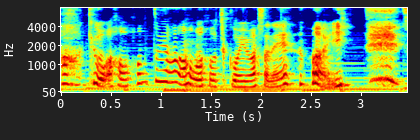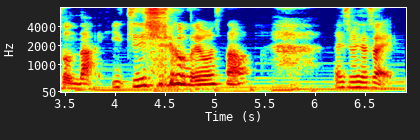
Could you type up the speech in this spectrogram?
あ、今日は本当に落ち込みましたね。はい。そんな一日でございました。おやすみなさい。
